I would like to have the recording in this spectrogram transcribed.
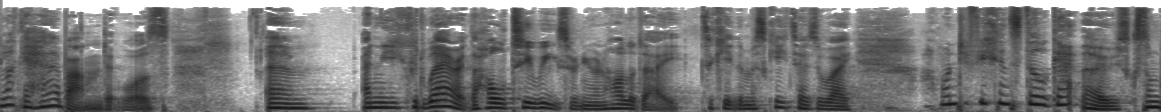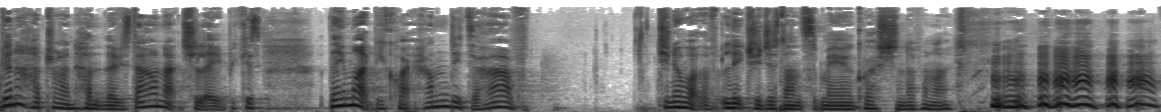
like a hairband it was. Um, and you could wear it the whole two weeks when you're on holiday to keep the mosquitoes away. I wonder if you can still get those because I'm going to try and hunt those down actually because they might be quite handy to have. Do you know what? I've literally just answered my own question, haven't I?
